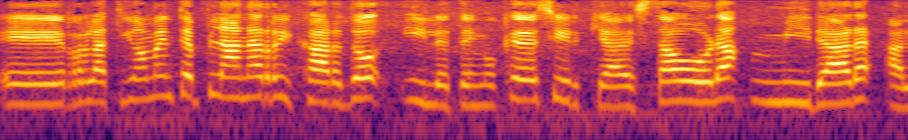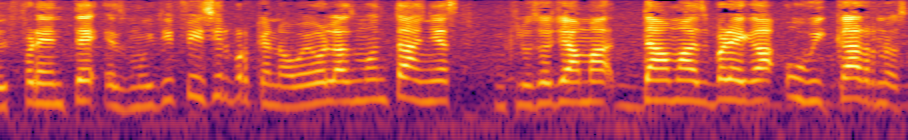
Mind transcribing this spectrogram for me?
eh, relativamente plana, Ricardo, y le tengo que decir que a esta hora mirar al frente es muy difícil porque no veo las montañas, incluso llama Damas Brega ubicarnos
